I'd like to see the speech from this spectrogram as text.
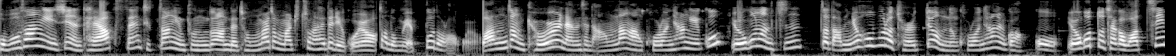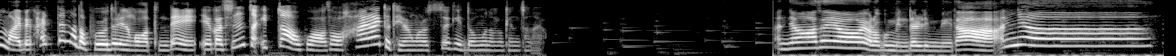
보부상이신 대학생, 직장인 분들한테 정말 정말 추천을 해드리고요. 진짜 너무 예쁘더라고요. 완전 겨울 냄새 낭낭한 그런 향이고 요거는 진짜 남녀 호불호 절대 없는 그런 향일 것 같고 요것도 제가 왓츠인 마이백 할 때마다 보여드리는 것 같은데 얘가 진짜 입자가 고와서 하이라이트 대용으로 쓰기 너무너무 괜찮아요. 안녕하세요. 여러분 민들리입니다. 안녕.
